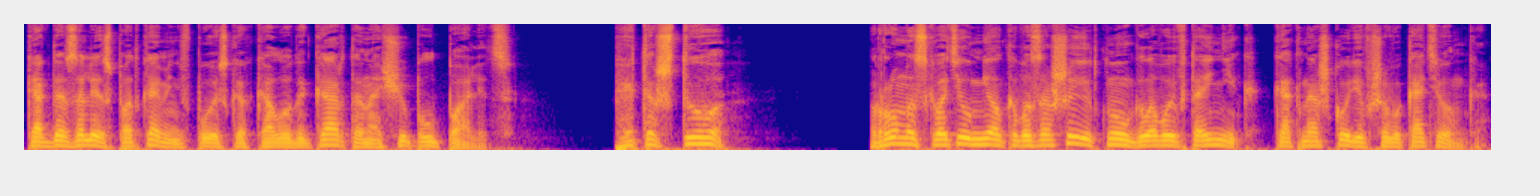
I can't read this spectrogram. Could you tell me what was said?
когда залез под камень в поисках колоды карт, а нащупал палец. «Это что?» Рома схватил мелкого за шею и ткнул головой в тайник, как нашкодившего котенка.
